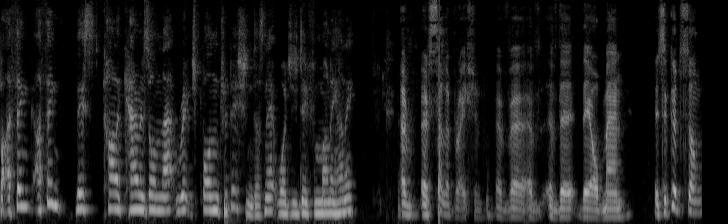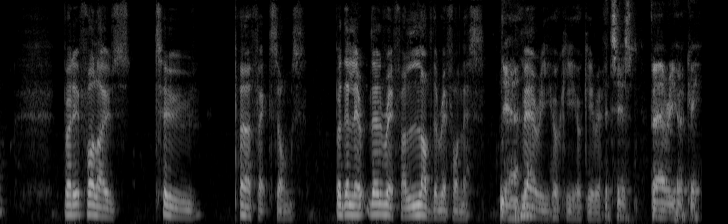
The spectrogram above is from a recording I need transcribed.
but I think I think this kind of carries on that rich Bon tradition, doesn't it? What did you do for money, honey? A, a celebration of, uh, of of the the old man. It's a good song, but it follows two perfect songs. But the the riff, I love the riff on this. Yeah, very hooky, hooky riff. It is very hooky.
